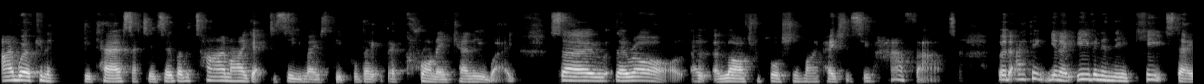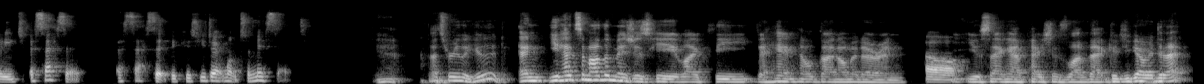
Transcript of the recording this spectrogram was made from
I work in a care setting, so by the time I get to see most people, they, they're chronic anyway. So there are a, a large proportion of my patients who have that. But I think you know even in the acute stage, assess it, assess it because you don't want to miss it. Yeah, that's really good. And you had some other measures here, like the the handheld dynamometer, and oh. you were saying how patients love that. Could you go into that?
